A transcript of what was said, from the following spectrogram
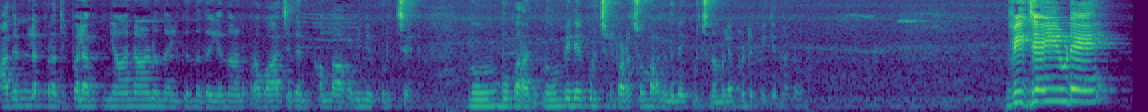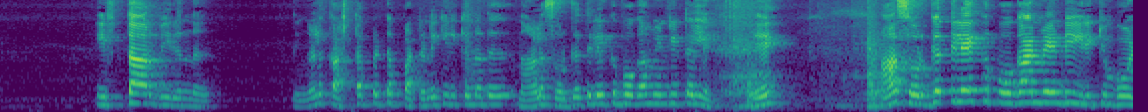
അതിനുള്ള പ്രതിഫലം ഞാനാണ് നൽകുന്നത് എന്നാണ് പ്രവാചകൻ അള്ളാഹുവിനെ കുറിച്ച് നോമ്പ് പറഞ്ഞു നോമ്പിനെ കുറിച്ചിട്ട് പടച്ചോൻ പറഞ്ഞതിനെ കുറിച്ച് നമ്മളെ പഠിപ്പിക്കുന്നത്. വിജയുടെ ഇഫ്താർ വിരുന്ന്. നിങ്ങൾ കഷ്ടപ്പെട്ട് പട്ടിണിക്കിരിക്കുന്നത് നാളെ സ്വർഗത്തിലേക്ക് പോകാൻ വേണ്ടിയിട്ടല്ലേ? ഏ? ആ സ്വർഗത്തിലേക്ക് പോകാൻ വേണ്ടി ഇരിക്കുമ്പോൾ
